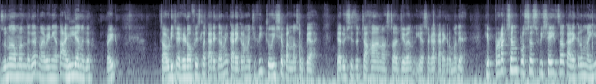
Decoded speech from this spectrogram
जुनं अहमदनगर नव्याने आता अहिल्यानगर राईट चावडीच्या हेड ऑफिसला कार्यक्रम आहे. कार्यक्रमाची फी चोवीसशे पन्नास रुपये आहे. त्या दिवशीचं चहा नाश्ता जेवण या सगळ्या कार्यक्रमामध्ये आहे. हे प्रोडक्शन प्रोसेस विषयीचा कार्यक्रम नाही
